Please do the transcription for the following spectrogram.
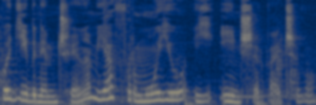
Подібним чином я формую й інше печиво.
